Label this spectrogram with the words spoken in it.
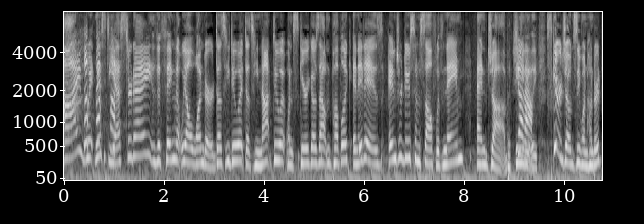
I witnessed yesterday the thing that we all wonder does he do it? Does he not do it when Scary goes out in public? And it is introduce himself with name and job Shut up. immediately. Scary Jones, Z100.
